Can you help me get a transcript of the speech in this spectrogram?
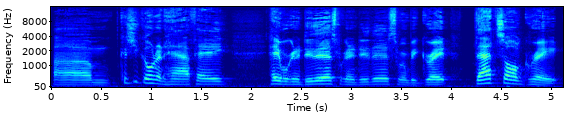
Because you go in at half, hey, hey, we're going to do this, we're going to do this, we're going to be great. That's all great.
